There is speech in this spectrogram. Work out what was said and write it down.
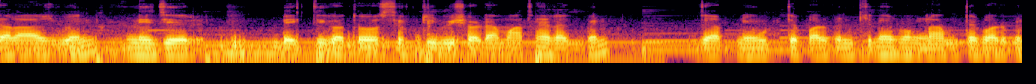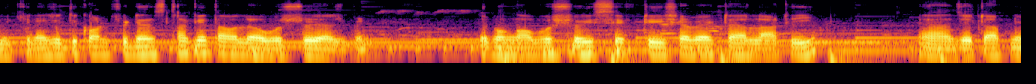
যারা আসবেন, নিজের ব্যক্তিগত সেফটির বিষয়টা মাথায় রাখবেন, যে আপনি উঠতে পারবেন কিনা এবং নামতে পারবেন কিনা। যদি কনফিডেন্স থাকে, তাহলে অবশ্যই আসবেন। এবং অবশ্যই সেফটি হিসাবে একটা লাঠি যেটা আপনি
